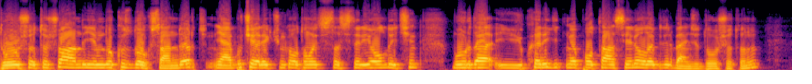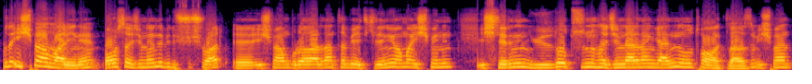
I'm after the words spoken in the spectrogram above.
Doğuş Oto şu anda 29.94. Yani bu çeyrek çünkü otomotiv satışları iyi olduğu için burada yukarı gitme potansiyeli olabilir bence Doğuş Oto'nun. Burada işmen var yine. Borsa hacimlerinde bir düşüş var. E, işmen buralardan tabii etkileniyor ama işmenin işlerinin %30'unun hacimlerden geldiğini unutmamak lazım. İşmen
